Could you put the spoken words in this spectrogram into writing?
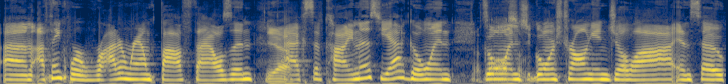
um, I think we're right around 5,000 Yeah. acts of kindness. Yeah, going going awesome. going strong in July. And so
